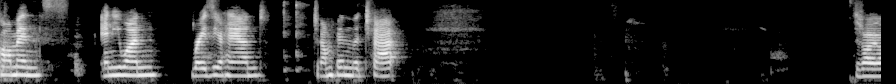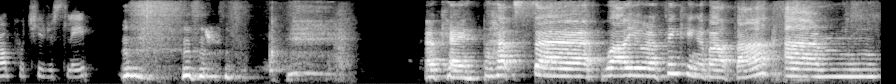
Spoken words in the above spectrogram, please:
comments? Anyone? Raise your hand, jump in the chat. Did I all put you to sleep? okay, perhaps uh, while you are thinking about that, um,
